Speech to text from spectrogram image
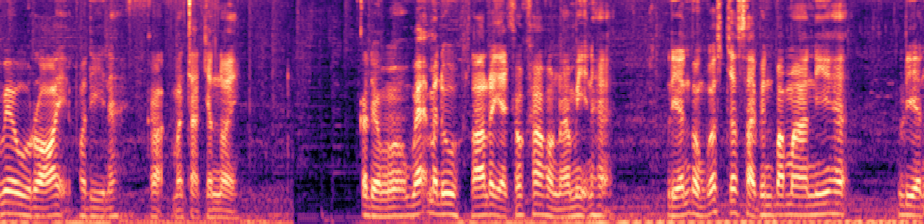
เวลร้อยพอดีนะ ก็มาจัดกันหน่อย ก็เดี๋ยวแวะมาดูรายละเอียดคร่าวๆของนามินะฮะเหรียญผมก็จะใส่เป็นประมาณนี้ฮะ เหรียญ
